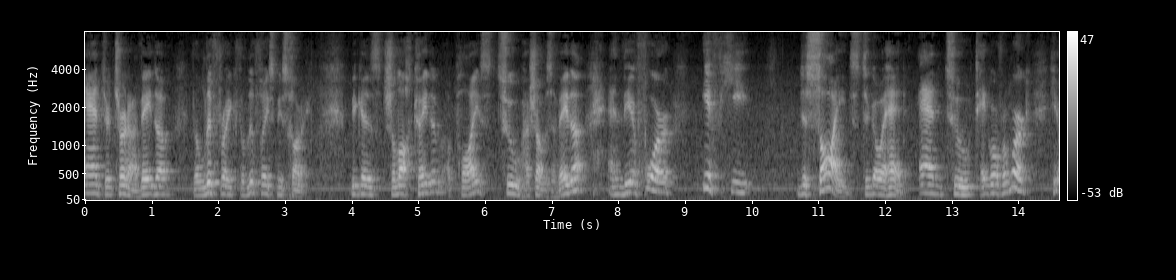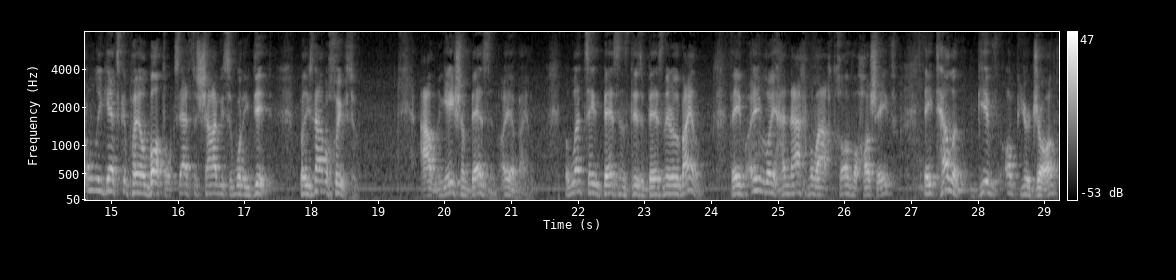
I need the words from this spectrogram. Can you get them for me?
and to return aveda the lifreik the lifreis mischare. Because shalach kaidim applies to hashavas aveda and therefore if he decides to go ahead and to take over from work, he only gets kapayel bottle because that's the shavis of what he did, but he's not mechuyev to. Yesham Bezin, But let's say Bezin's this Bezin or the Bailam. They tell him, give up your job.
